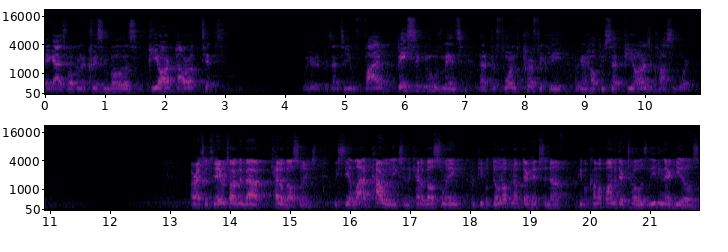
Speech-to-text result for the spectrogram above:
Hey guys, welcome to Chris and Bo's PR Power Up Tips. We're here to present to you five basic movements that, if performed perfectly, are going to help you set PRs across the board. All right, so today we're talking about kettlebell swings. We see a lot of power leaks in the kettlebell swing when people don't open up their hips enough, people come up onto their toes, leaving their heels,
